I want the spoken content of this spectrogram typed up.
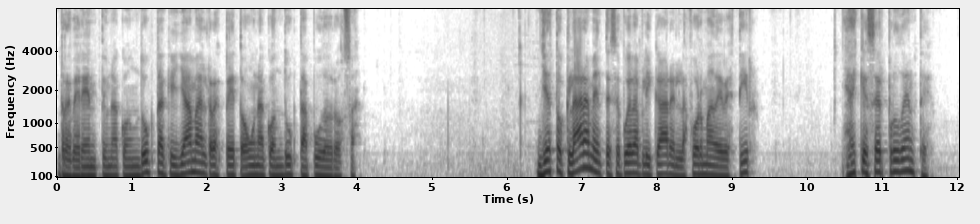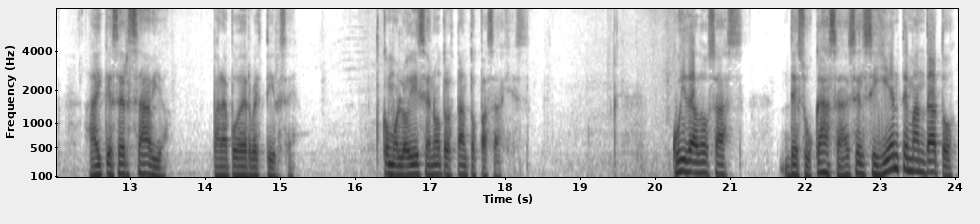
reverente, una conducta que llama al respeto, una conducta pudorosa. Y esto claramente se puede aplicar en la forma de vestir. Y hay que ser prudente, hay que ser sabio para poder vestirse, como lo dice en otros tantos pasajes. Cuidadosas de su casa, es el siguiente mandato,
